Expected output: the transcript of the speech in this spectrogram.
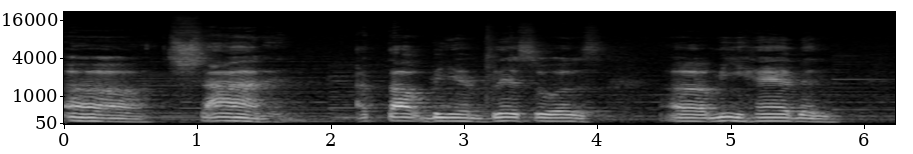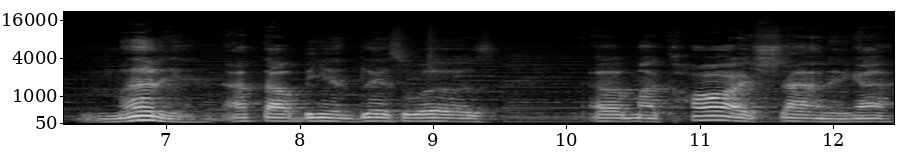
uh shining. I thought being blessed was uh, me having money. I thought being blessed was uh, my car shining. I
